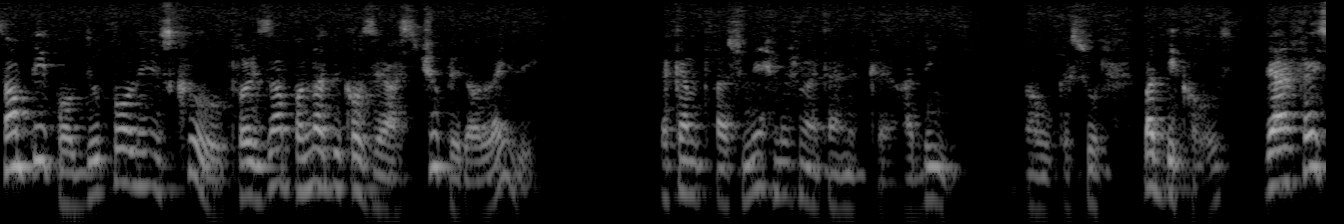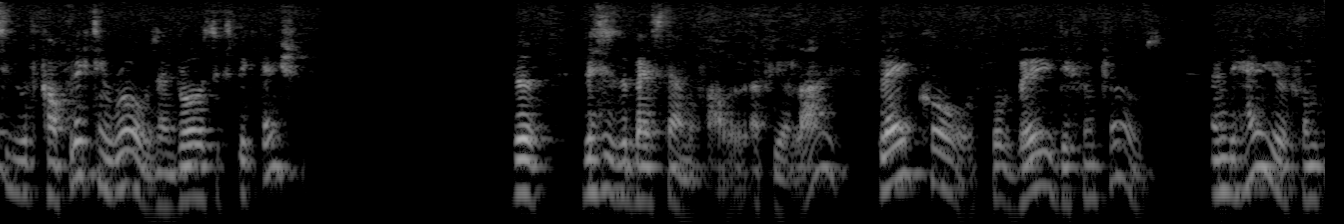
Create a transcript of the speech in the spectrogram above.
Some people do poorly in school, for example, not because they are stupid or lazy, إذا كان متبقاش مليح مش معناتها انك غبي أو كسول but because they are faced with conflicting roles and roles expectation. The this is the best time of our of your life. Play calls for very different roles, and behavior from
